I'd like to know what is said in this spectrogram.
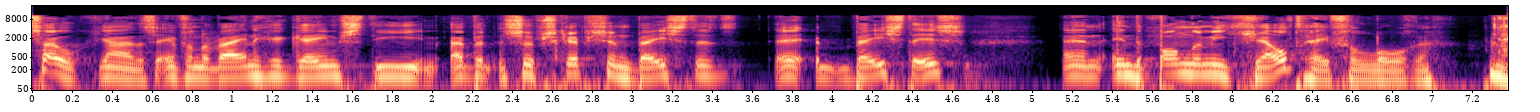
Zo, ja, dat is een van de weinige games die subscription-based eh, based is en in de pandemie geld heeft verloren.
